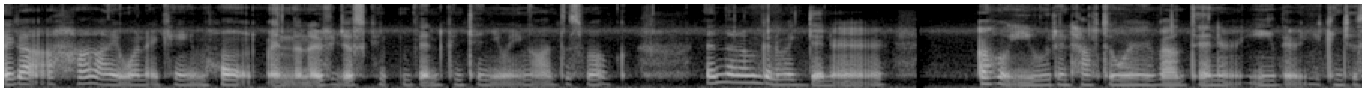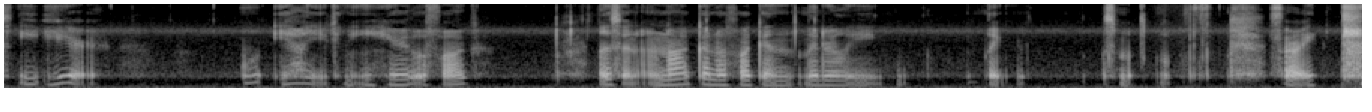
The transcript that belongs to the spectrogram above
I got high when I came home, and then I've just been continuing on to smoke. And then I'm gonna make dinner. Oh, you wouldn't have to worry about dinner either. You can just eat here. Well, yeah, you can eat here. The fuck? Listen, I'm not gonna fucking literally, like, smoke. sorry.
